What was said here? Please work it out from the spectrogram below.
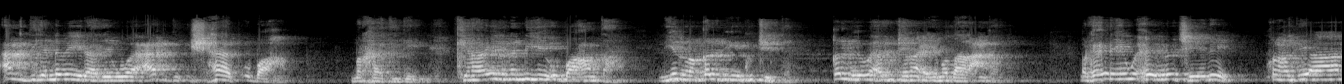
Caqdigana bay yidhaahdeen waa caqdi ishhaad u baahan markhaati geli kinaayaduna niyay u baahan tahay niyaduna qalbigay ku jirta. Qalbiga waxaa ku jiraan cilimo daalacan karto. Marka ereyga waxay ula jeedeen kol haddii aan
